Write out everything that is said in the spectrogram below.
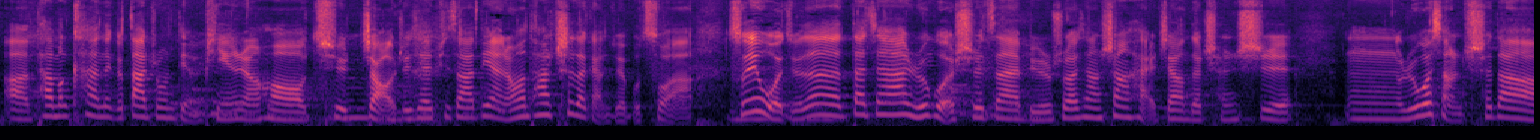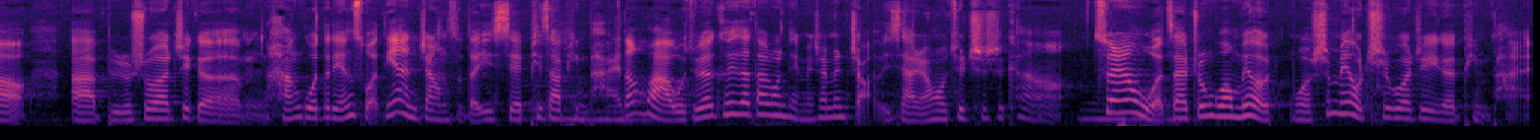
啊、他们看那个大众点评，然后去找这些披萨店，然后他吃的感觉不错啊。所以我觉得大家如果是在比如说像上海这样的城市， 嗯，如果想吃到啊、比如说这个嗯韩国的连锁店这样子的一些披萨品牌的话，我觉得可以在大众点评上面找一下，然后去吃吃看啊。虽然我在中国没有，我是没有吃过这个品牌，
